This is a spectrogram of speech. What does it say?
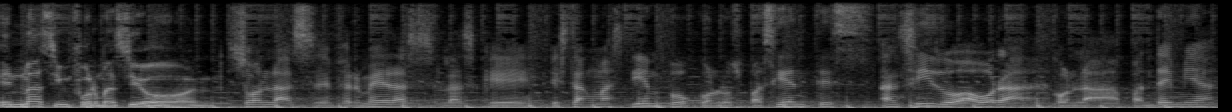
En más información. Son las enfermeras las que están más tiempo con los pacientes. Han sido ahora con la pandemia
